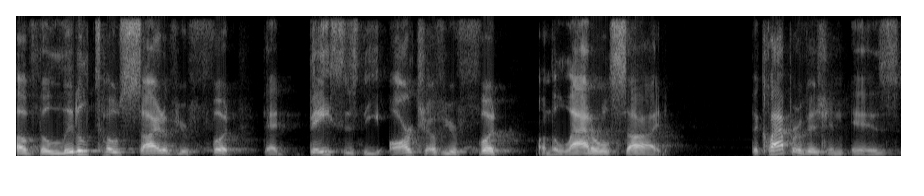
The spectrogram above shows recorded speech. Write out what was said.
of the little toe side of your foot that bases the arch of your foot on the lateral side. The clapper vision is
